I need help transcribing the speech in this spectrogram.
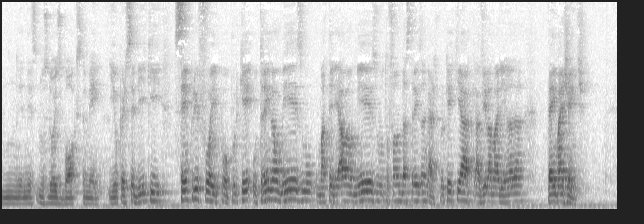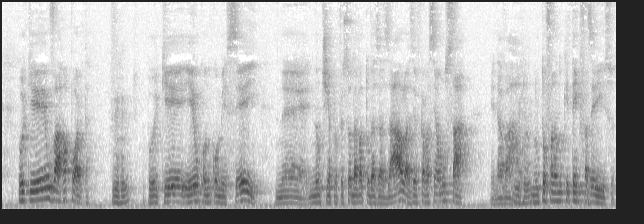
nos dois boxes também. E eu percebi que sempre foi, pô, porque o treino é o mesmo, o material é o mesmo, tô falando das três hangares. Por que, que a, a Vila Mariana tem mais gente? Porque eu varro a porta. Uhum. Porque eu, quando comecei, né, não tinha professor, dava todas as aulas, eu ficava sem almoçar. Ele dava aula. Uhum. Não estou falando que tem que fazer isso,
